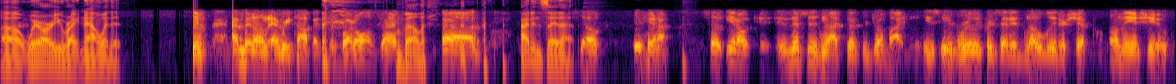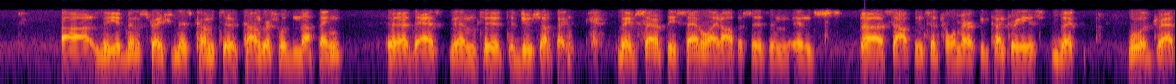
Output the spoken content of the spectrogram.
Uh, where are you right now with it? I've been on every topic for quite a long time. well, uh, I didn't say that. So, yeah. So, you know, this is not good for Joe Biden. He's, he's really presented no leadership on the issue. Uh, the administration has come to Congress with nothing uh, to ask them to, to do something. They've set up these satellite offices in, in uh, South and Central American countries that will address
